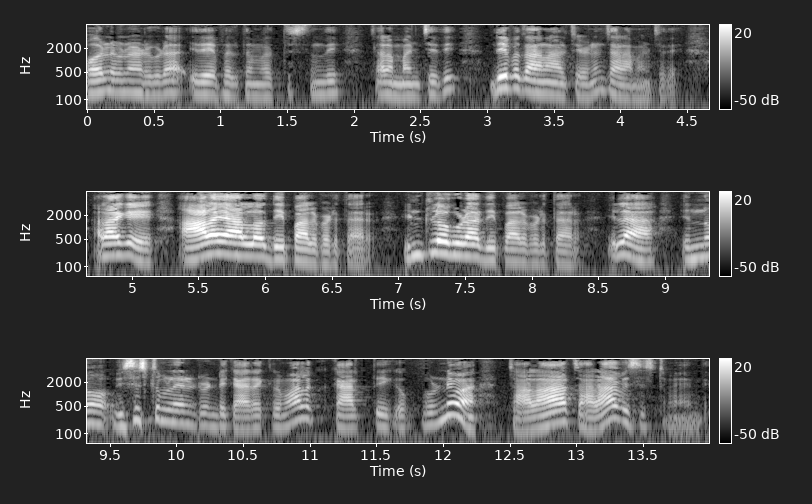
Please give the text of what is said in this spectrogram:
పౌర్ణమి నాడు కూడా ఇదే ఫలితం వర్తిస్తుంది. చాలా మంచిది. దీపదానాలు చేయడం చాలా మంచిది. అలాగే ఆలయాల్లో దీపాలు పెడతారు. ఇంట్లో కూడా దీపాలు పెడతారు. ఇలా ఎన్నో విశిష్టములైనటువంటి కార్యక్రమాలకు కార్తీక పూర్ణిమ చాలా చాలా విశిష్టమైంది.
